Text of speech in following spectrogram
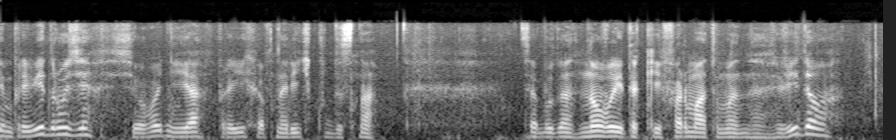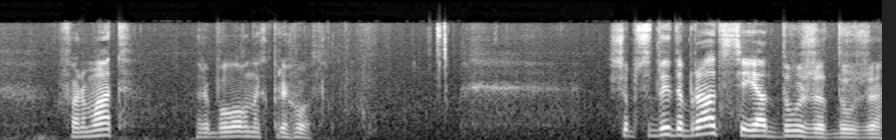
Всім привіт, друзі! Сьогодні я приїхав на річку Десна. Це буде новий такий формат у мене відео. Формат риболовних пригод. Щоб сюди добратися, я дуже-дуже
